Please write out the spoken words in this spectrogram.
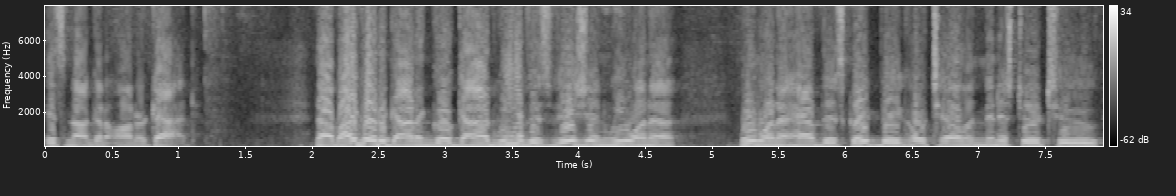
it's not going to honor God. Now, if I go to God and go, God, we have this vision. We want to we want to have this great big hotel and minister to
